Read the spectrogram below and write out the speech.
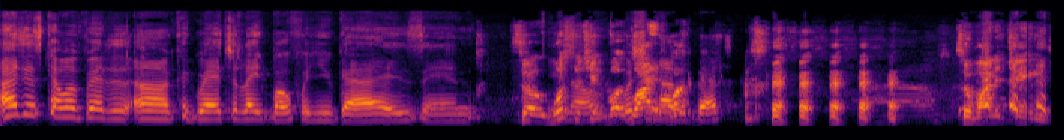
I just come up here to uh, congratulate both of you guys, and So you what's the change? know, What, wish why y'all the best. why? so why the change?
